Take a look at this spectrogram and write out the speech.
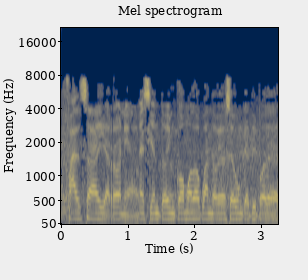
falsa y errónea. Me siento incómodo cuando veo según qué tipo de,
